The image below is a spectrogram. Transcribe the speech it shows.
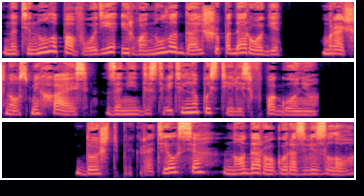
натянула поводья и рванула дальше по дороге, мрачно усмехаясь, за ней действительно пустились в погоню. Дождь прекратился, но дорогу развезло.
